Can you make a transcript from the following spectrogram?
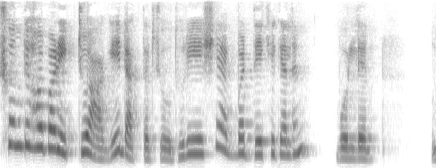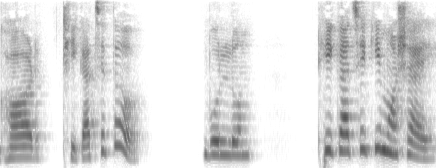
সন্ধে হবার একটু আগে ডাক্তার চৌধুরী এসে একবার দেখে গেলেন। বললেন, ঘর ঠিক আছে তো? বললুম, ঠিক আছে কি মশাই,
